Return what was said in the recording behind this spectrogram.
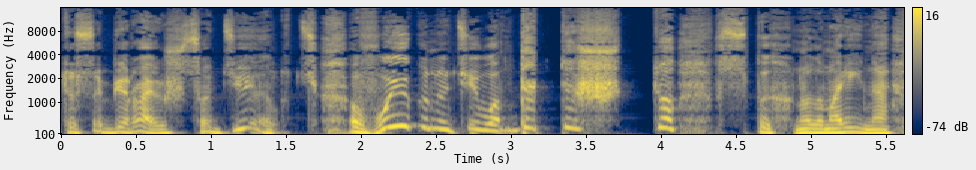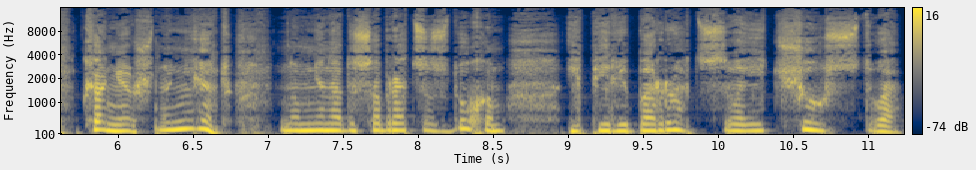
ты собираешься делать? Выгнать его?» «Да ты что?» Что?» — вспыхнула Марина. «Конечно, нет, но мне надо собраться с духом и перебороть свои чувства».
